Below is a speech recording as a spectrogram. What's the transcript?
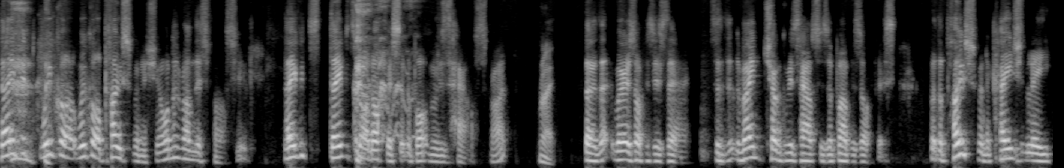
David, we've got we've got a postman issue. I want to run this past you. David's David's got an office at the bottom of his house, right? Right. So that where his office is there. So the, the main chunk of his house is above his office, but the postman occasionally.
